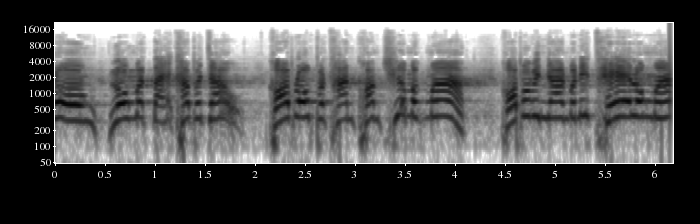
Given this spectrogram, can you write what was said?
พระองค์ลงมาแตะข้าพเจ้า ขอพระองค์ประทานความเชื่อมากๆ ขอพระวิญญาณวันนี้เทลงมา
